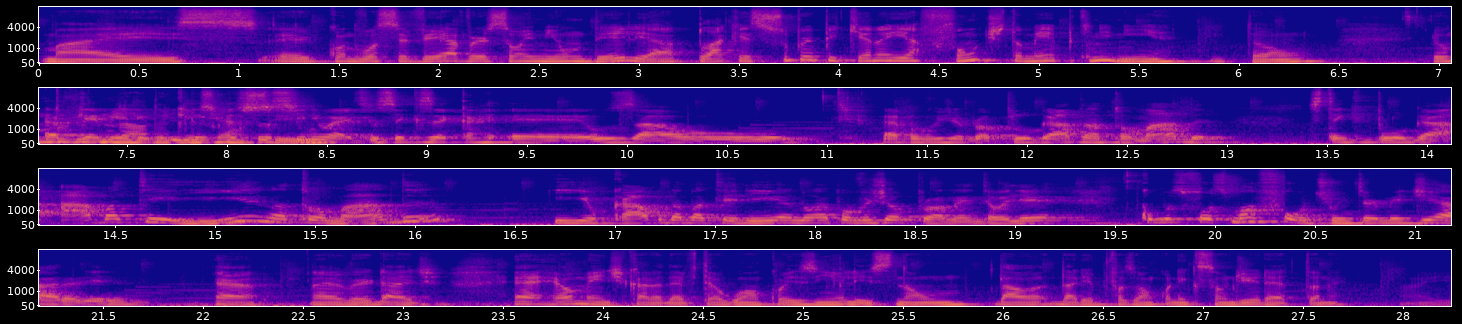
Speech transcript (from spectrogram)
Mas é, quando você vê a versão M1 dele, a placa é super pequena e a fonte também é pequenininha. Então, eu não É duvido minha nada que raciocínio é, se você quiser é, usar o Apple Vision Pro plugado na tomada, você tem que plugar a bateria na tomada e o cabo da bateria no Apple Vision Pro, né? Então ele é como se fosse uma fonte, um intermediário ali, né? É, é verdade. É, realmente, cara, deve ter alguma coisinha ali, senão dá- daria pra fazer uma conexão direta, né? Aí...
